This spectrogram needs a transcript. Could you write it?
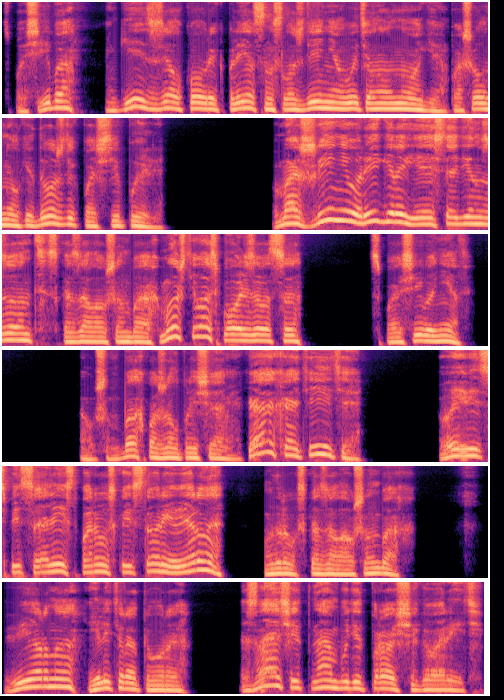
«Спасибо». Гейс взял коврик плед, с наслаждением вытянул ноги. Пошел мелкий дождик, почти пыли. «В машине у Ригера есть один зонт», — сказал Аушенбах. «Можете воспользоваться». «Спасибо, нет». Аушенбах пожал плечами. «Как хотите. Вы ведь специалист по русской истории, верно?» — вдруг сказал Аушенбах. «Верно, и литературы». «Значит, нам будет проще говорить».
